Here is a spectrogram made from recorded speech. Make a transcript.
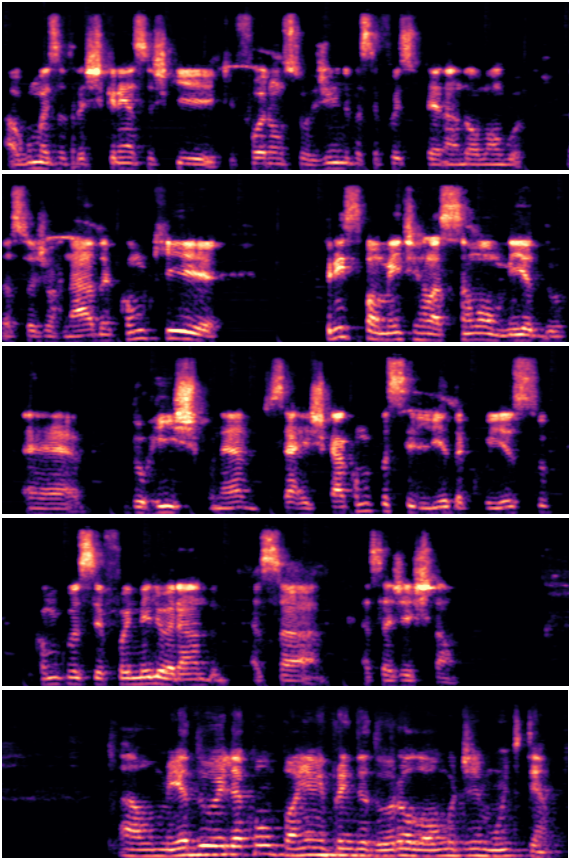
algumas outras crenças que, que foram surgindo e você foi superando ao longo da sua jornada, como que, principalmente em relação ao medo é, do risco, né, de se arriscar, como que você lida com isso, como que você foi melhorando essa, essa gestão? Ah, o medo ele acompanha o empreendedor ao longo de muito tempo.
